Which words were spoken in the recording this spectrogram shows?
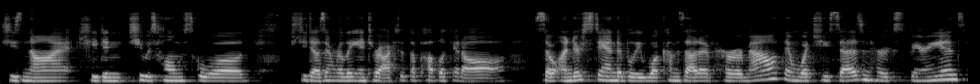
She's not she didn't she was homeschooled. She doesn't really interact with the public at all so, understandably, what comes out of her mouth and what she says and her experience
